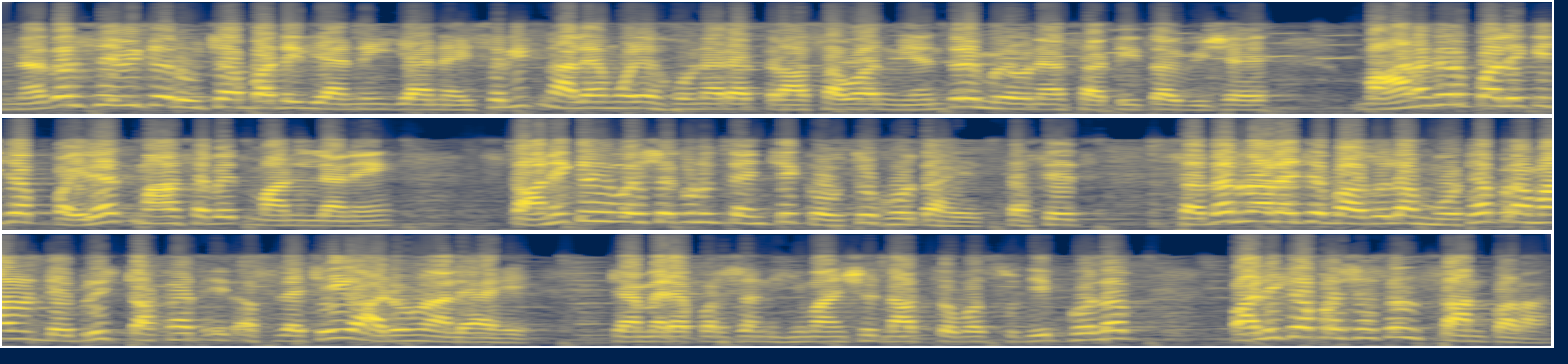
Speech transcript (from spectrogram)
नगरसेविका रुचा पाटील यांनी या नैसर्गिक नाल्यामुळे होणाऱ्या त्रासावर नियंत्रण मिळवण्यासाठीचा विषय महानगरपालिकेच्या पहिल्याच महासभेत मांडल्याने स्थानिक रहिवाशांकडून त्यांचे कौतुक होत आहे. तसेच सदर नाल्याच्या बाजूला मोठ्या प्रमाणात डेब्रिज टाकण्यात येत असल्याचेही आढळून आले आहे. कॅमेरा पर्सन हिमांशु नाथ सोबत सुदीप घोलप पालिका प्रशासन सानपाडा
